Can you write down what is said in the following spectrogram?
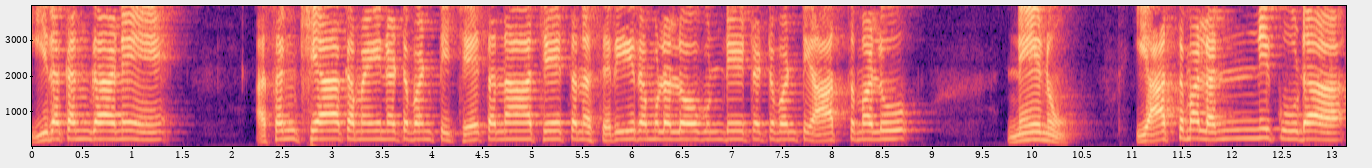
ఈ రకంగానే అసంఖ్యాకమైనటువంటి చేతనాచేతన శరీరములలో ఉండేటటువంటి ఆత్మలు నేను. ఈ ఆత్మలన్నీ కూడా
